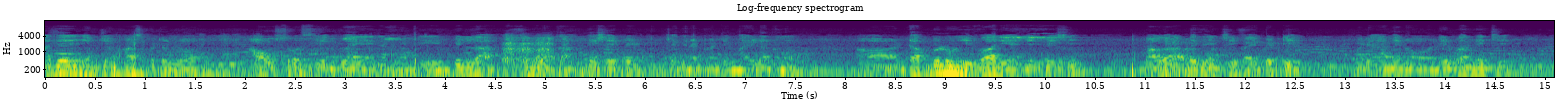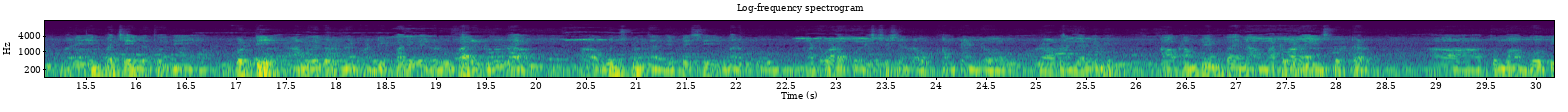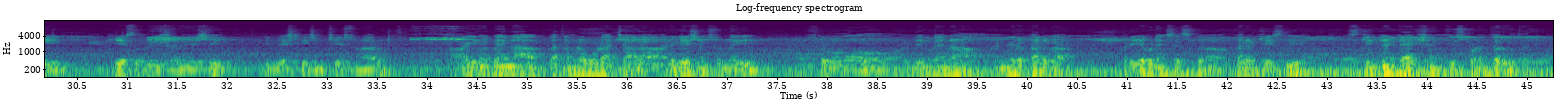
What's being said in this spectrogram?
అదే ఎంజిఎం హాస్పిటల్లో అవుట్ సోర్స్ ఎంప్లాయీ అయినటువంటి బిల్ల సుమలత దేశాయిపేట్ చెందినటువంటి మహిళను డబ్బులు ఇవ్వాలి అని చెప్పేసి బాగా బెదిరించి భయపెట్టి మరి ఆమెను నిర్బంధించి మరి ఇనుప చైన్లతోని కొట్టి ఆమె దగ్గర ఉన్నటువంటి పదివేల రూపాయలను కూడా ఆ, గుంజుకుందని చెప్పేసి మనకు మటవాడ పోలీస్ స్టేషన్లో కంప్లైంట్ రావడం జరిగింది. ఆ కంప్లైంట్ పైన Matwada inspector Tumma Gopi case register చేసి ఇన్వెస్టిగేషన్ చేస్తున్నారు. ఆ, ఈమె పైన గతంలో కూడా చాలా అలిగేషన్స్ ఉన్నాయి. సో దీనిపైన అన్ని రకాలుగా ఎవిడెన్సెస్ కలెక్ట్ చేసి స్ట్రింజెంట్ యాక్షన్ తీసుకోవడం జరుగుతుంది.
